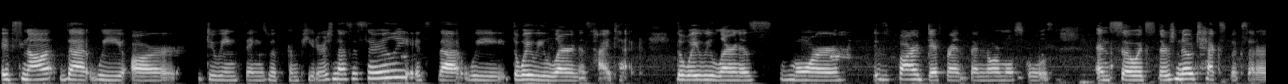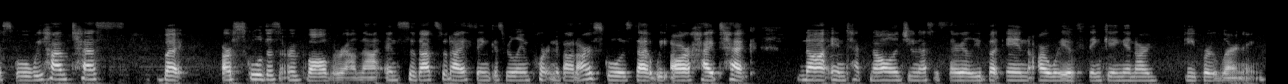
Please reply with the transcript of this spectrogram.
it's not that we are doing things with computers necessarily. It's that we the way we learn is high tech. The way we learn is more is far different than normal schools, and so it's there's no textbooks at our school. We have tests but our school doesn't revolve around that. And so that's what I think is really important about our school is that we are high tech, not in technology necessarily, but in our way of thinking and our deeper learning.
